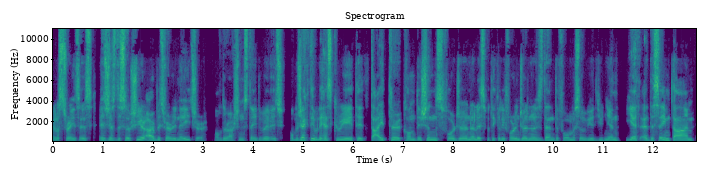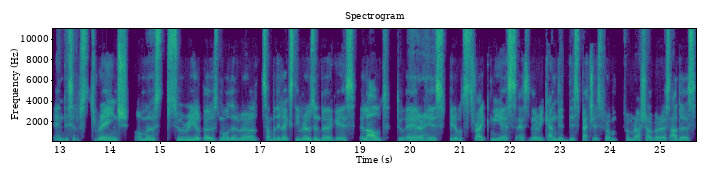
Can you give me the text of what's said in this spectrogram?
illustrates is is just the sort of sheer arbitrary nature of the Russian state, which objectively has created tighter conditions for journalists, particularly foreign journalists, than the former Soviet Union. Yet at the same time, in this sort of strange, almost surreal postmodern world, somebody like Steve Rosenberg is allowed to air his you know what strike me as as very candid dispatches from from Russia, whereas others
